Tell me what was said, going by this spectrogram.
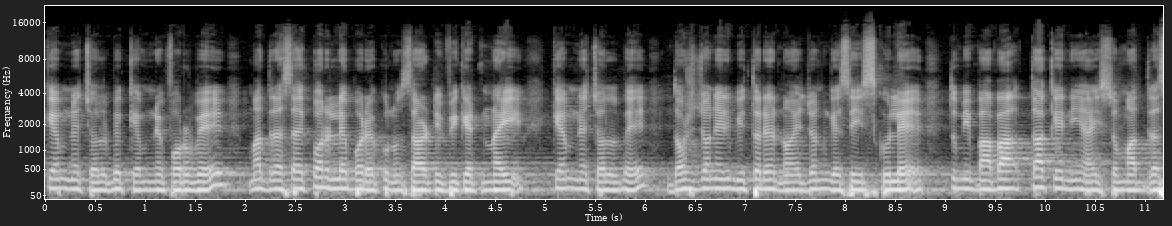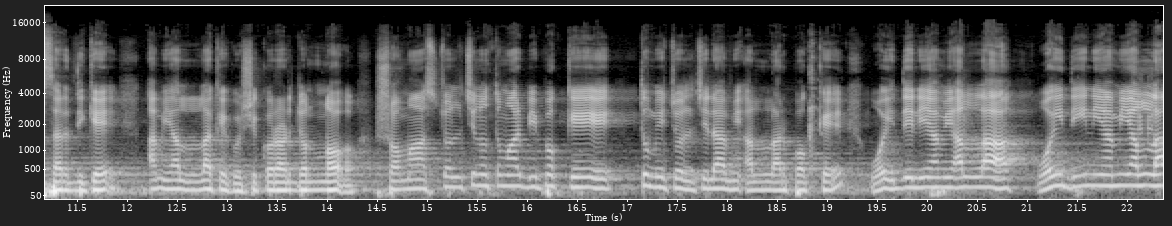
কেমনে চলবে? কেমনে পড়বে? মাদ্রাসায় করলে পরে কোনো সার্টিফিকেট নাই, কেমনে চলবে? দশজনের ভিতরে নয়জন গেছে স্কুলে, তুমি বাবা তাকে নিয়ে আইসো মাদ্রাসার দিকে? আমি আল্লাহকে খুশি করার জন্য। সমাজ চলছিল তোমার বিপক্ষে। তুমি চলছিলে আমি আল্লাহর পক্ষে। ওই দিনই আমি আল্লাহ, ওই দিনই আমি আল্লাহ।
